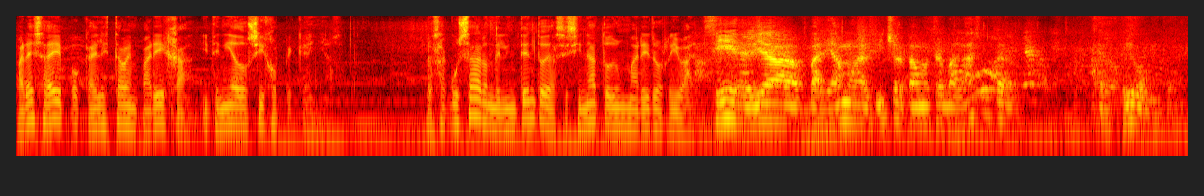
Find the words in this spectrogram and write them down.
Para esa época él estaba en pareja y tenía dos hijos pequeños. Los acusaron del intento de asesinato de un marero rival. Sí, ese día baleamos al bicho, le pegamos tres balazos, pero quedó vivo. mi pobre.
